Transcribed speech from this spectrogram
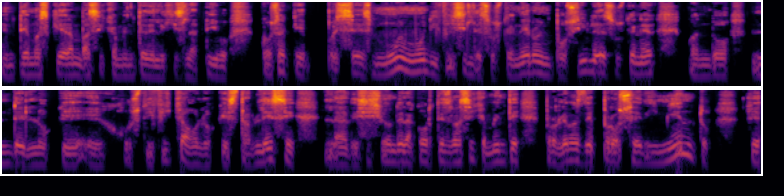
en temas que eran básicamente de legislativo, cosa que pues es muy muy difícil de sostener o imposible de sostener cuando de lo que eh, justifica o lo que establece la decisión de la Corte es básicamente problemas de procedimiento que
